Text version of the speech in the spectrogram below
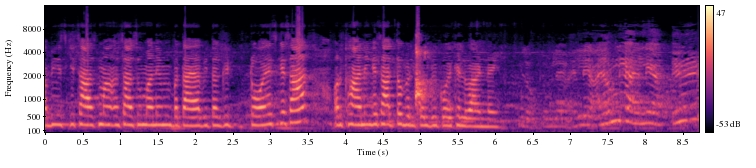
अभी इसकी सास माँ सासू माँ ने हमें बताया अभी तक कि टॉयज के साथ और खाने के साथ तो बिल्कुल भी कोई खिलवाड़ नहीं। लो तुम ले आए ले आए हम ले आए ले आए ए,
